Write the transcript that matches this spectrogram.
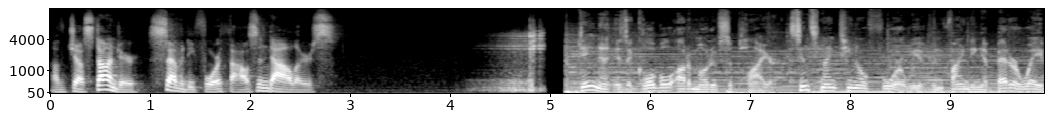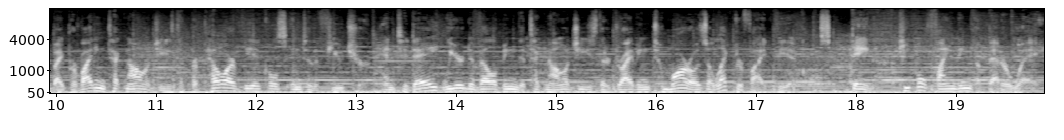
of just under $74,000. Dana is a global automotive supplier. Since 1904, we have been finding a better way by providing technologies that propel our vehicles into the future. And today, we are developing the technologies that are driving tomorrow's electrified vehicles. Dana, people finding a better way.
